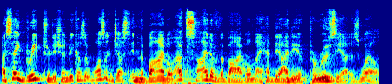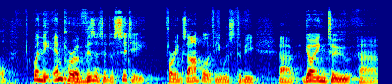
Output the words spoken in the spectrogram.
I say Greek tradition because it wasn't just in the Bible. Outside of the Bible, they had the idea of parousia as well. When the emperor visited a city, for example, if he was to be uh, going to uh,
